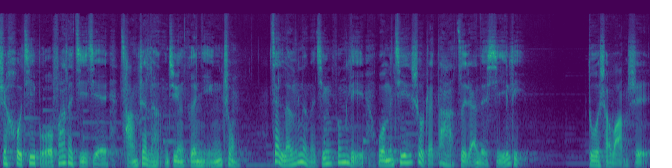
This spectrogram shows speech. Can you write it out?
是厚积薄发的季节，藏着冷峻和凝重，在冷冷的清风里，我们接受着大自然的洗礼。多少往事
